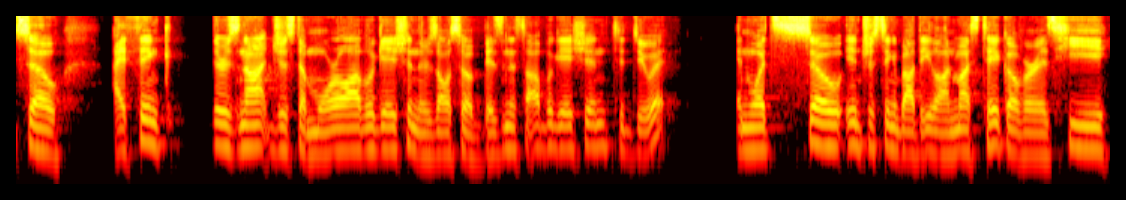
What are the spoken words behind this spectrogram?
So I think there's not just a moral obligation, there's also a business obligation to do it. And what's so interesting about the Elon Musk takeover is he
